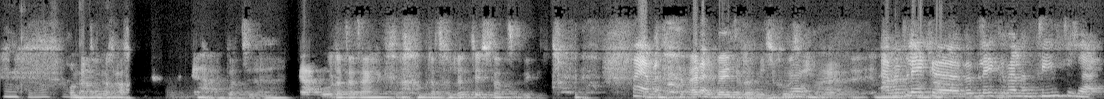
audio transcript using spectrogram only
Ongelooflijk. Om dat ook nog af ja, dat, uh, ja, hoe dat uiteindelijk hoe dat gelukt is, dat, nou ja, we, eigenlijk weten we dat niet zo goed. Nee. Maar, maar we, bleken, we bleken wel een team te zijn.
